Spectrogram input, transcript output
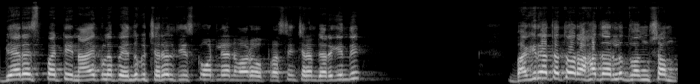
బీఆర్ఎస్ పార్టీ నాయకులపై ఎందుకు చర్యలు తీసుకోవట్లేదని వారు ప్రశ్నించడం జరిగింది. భగీరథతో రహదారులు ధ్వంసం.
